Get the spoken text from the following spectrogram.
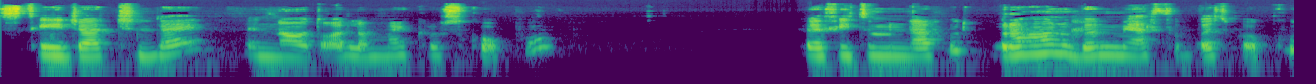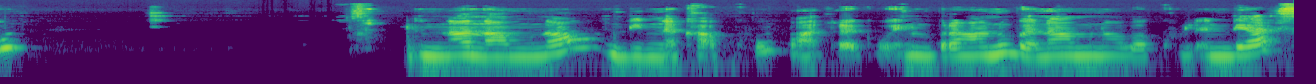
stage ኣችን ላይ እናወጣዋለን ማይክሮስኮፑ። በፊትም እንዳልኩት ብርሃኑ በሚያልፍበት በኩል እና ናሙናው እንዲነካኩ ማድረግ ወይም ብርሃኑ በናሙናው በኩል እንዲያልፍ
